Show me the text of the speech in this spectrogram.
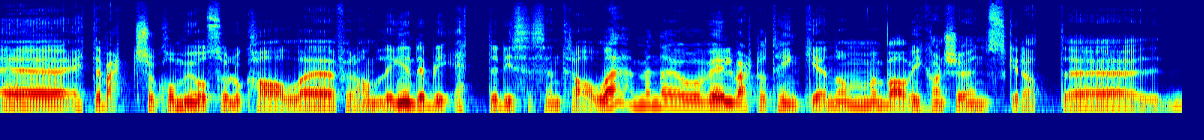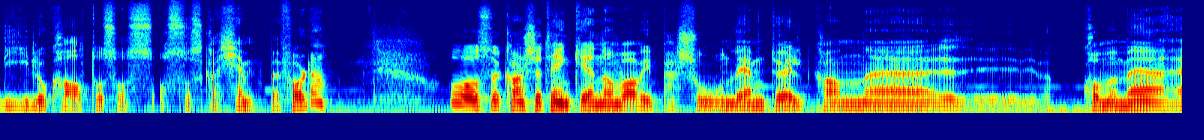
etter hvert så kommer jo også lokale forhandlinger. Det blir etter disse sentrale. Men det er jo vel verdt å tenke gjennom hva vi kanskje ønsker at de lokalt hos oss også skal kjempe for, da. Og også kanskje tenke gjennom hva vi personlig eventuelt kan komme med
